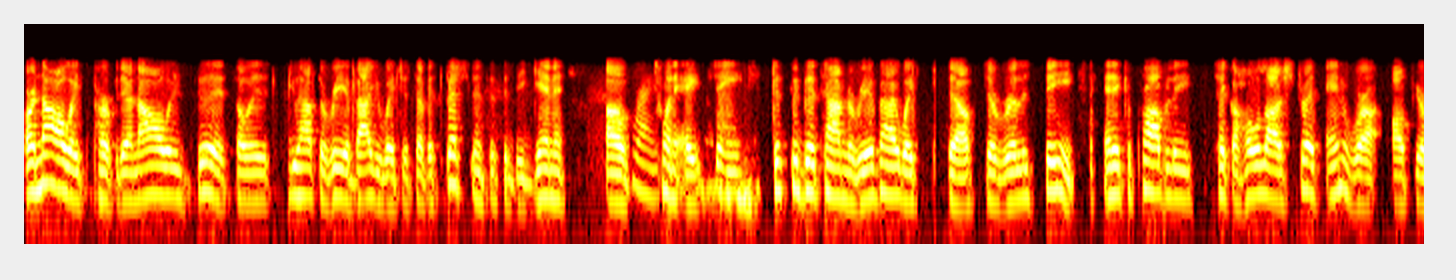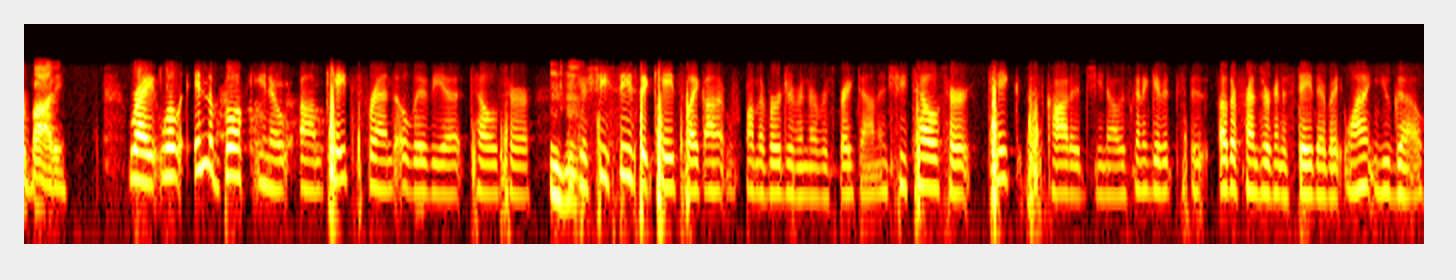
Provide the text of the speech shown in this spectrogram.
are not always perfect. They're not always good. So it, you have to reevaluate yourself, especially since it's the beginning of right. 2018. This is a good time to reevaluate yourself to really see, and it could probably take a whole lot of stress anywhere off your body. Right. Well, in the book, you know, um Kate's friend Olivia tells her mm-hmm. because she sees that Kate's like on on the verge of a nervous breakdown, and she tells her, "Take this cottage. You know, is going to give it. To, other friends are going to stay there, but why don't you go?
